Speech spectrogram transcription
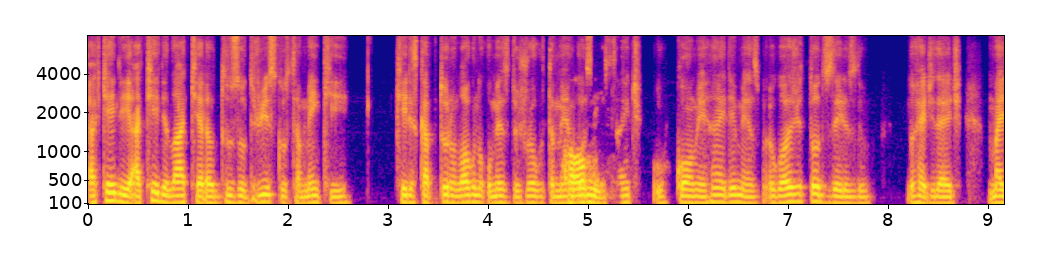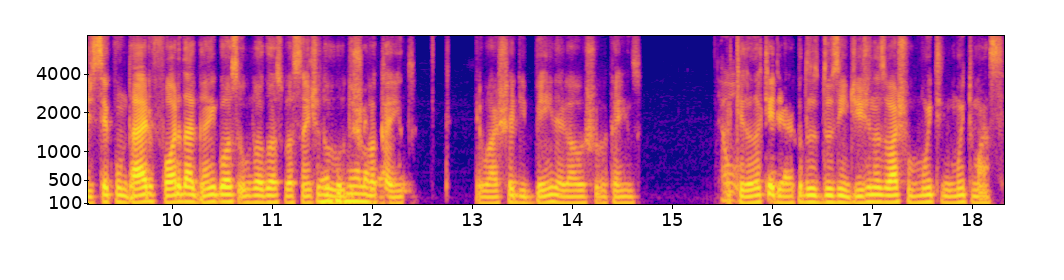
Aquele, aquele lá que era dos Odriscos também, que, que eles capturam logo no começo do jogo também Come. eu gosto bastante. O Come, ele mesmo. Eu gosto de todos eles do, do Red Dead. Mas de secundário, fora da gangue, eu gosto, eu gosto bastante do, do Chuva Caindo. Eu acho ele bem legal, o Chuva Caindo. É o... Porque todo aquele arco dos, dos indígenas eu acho muito, muito massa.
